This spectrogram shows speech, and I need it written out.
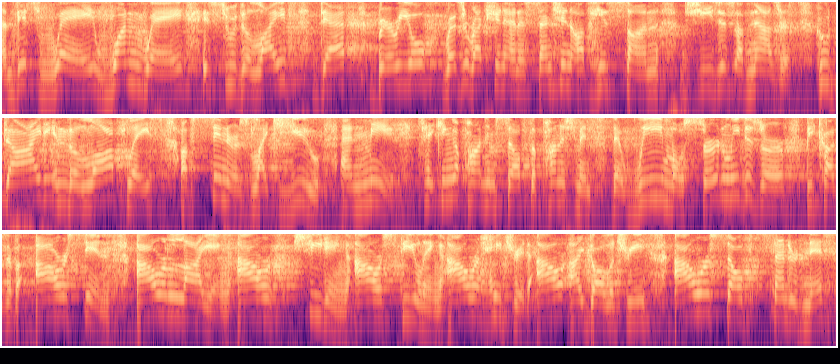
And this way, one way, is through the life, death, burial, resurrection, and ascension of his Son, Jesus of Nazareth, who died in the law place of sinners like you and me, taking upon himself the punishment that we most certainly deserve because of our sin, our lying, our cheating, our stealing, our hatred, our idolatry, our self centeredness,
